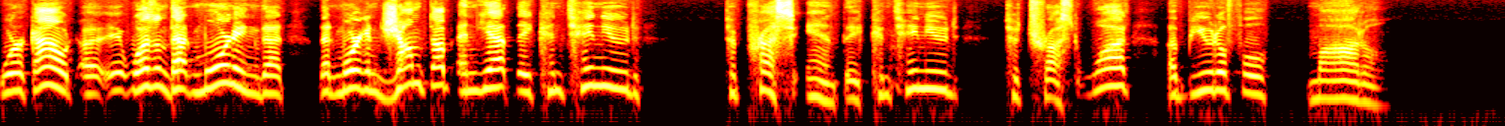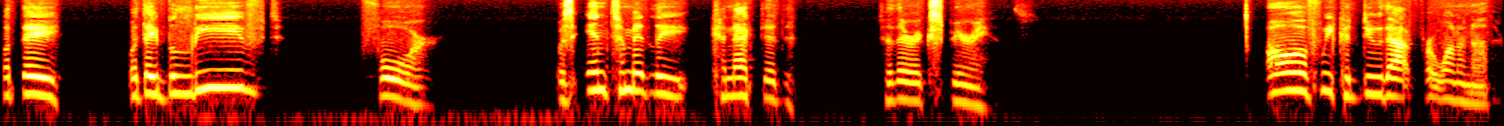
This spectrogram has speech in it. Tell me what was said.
work out. Uh, it wasn't that morning that, that Morgan jumped up, and yet they continued to press in. They continued to trust. What a beautiful model. What they what they believed for was intimately connected to their experience. Oh, if we could do that for one another.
